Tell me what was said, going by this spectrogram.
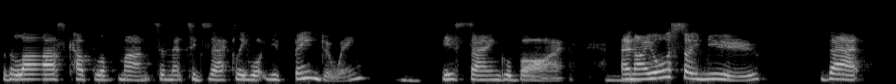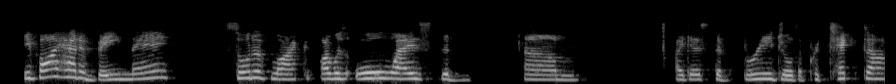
for the last couple of months, and that's exactly what you've been doing Mm. is saying goodbye. Mm. And I also knew that if I had been there, sort of like I was always the, um, I guess, the bridge or the protector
